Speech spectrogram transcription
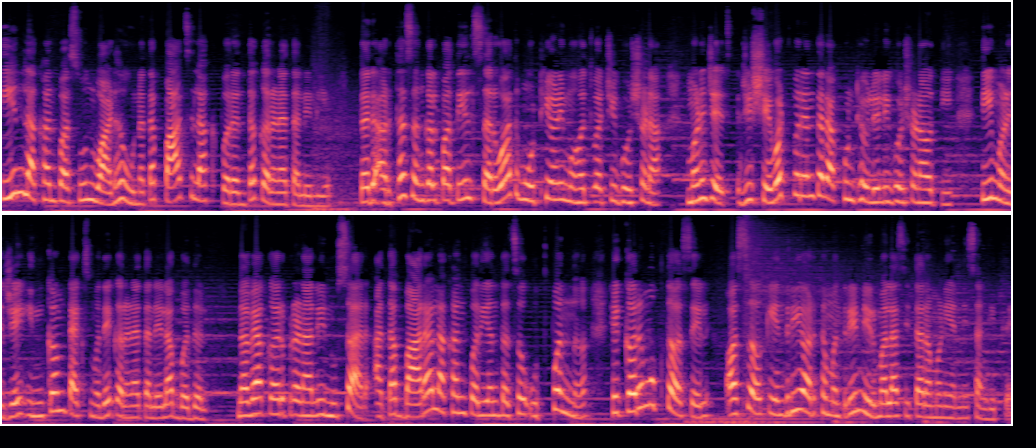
तीन लाखांपासून वाढवून आता पाच लाख पर्यंत करण्यात आलेली आहे. तर अर्थसंकल्पातील सर्वात मोठी आणि महत्वाची घोषणा म्हणजेच जी शेवटपर्यंत राखून ठेवलेली घोषणा होती ती म्हणजे इन्कम टॅक्समध्ये करण्यात आलेला बदल. नव्या कर प्रणालीनुसार आता बारा लाखांपर्यंतचं उत्पन्न हे करमुक्त असेल असं केंद्रीय अर्थमंत्री निर्मला सीतारामन यांनी सांगितले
